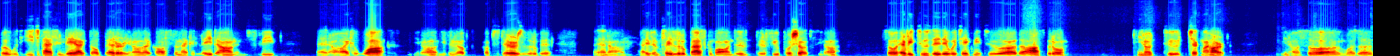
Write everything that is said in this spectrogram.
but with each passing day, I felt better. You know, like all of a sudden I could lay down and sleep, and uh, I could walk. You know, even up upstairs a little bit, and um, I even played a little basketball and did, did a few push-ups. You know, so every Tuesday they would take me to uh, the hospital. You know, to check my heart. You know, so uh, it was a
